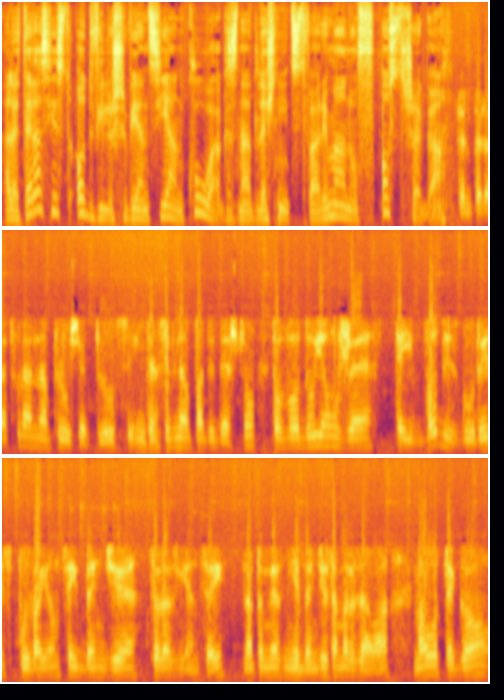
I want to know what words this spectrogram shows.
ale teraz jest odwilż, więc Jan Kułak z Nadleśnictwa Rymanów ostrzega. Temperatura na plusie plus intensywne opady deszczu powodują, że tej wody z góry spływającej będzie coraz więcej, natomiast nie będzie zamarzała. Mało tego,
